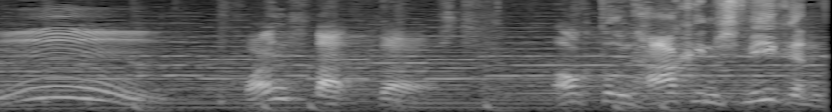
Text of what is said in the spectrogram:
mmm, quench that thirst. Achtung, Haken Schwiegen,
